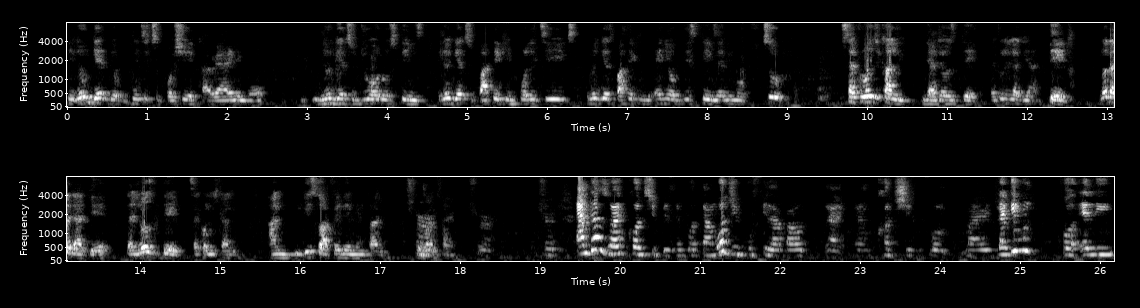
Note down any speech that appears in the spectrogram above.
They don't get the opportunity to pursue a career anymore. you don't get to do all those things. You don't get to partake in politics. You don't get to partake in any of these things anymore. So psychologically, they are just dead. Psychologically, they are dead. Not that they are dead, they are just dead psychologically, and it begins to affect them mentally Sure. over time. Sure, sure. And that's why courtship is important. What do you feel about like um, courtship before marriage? Like even for early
